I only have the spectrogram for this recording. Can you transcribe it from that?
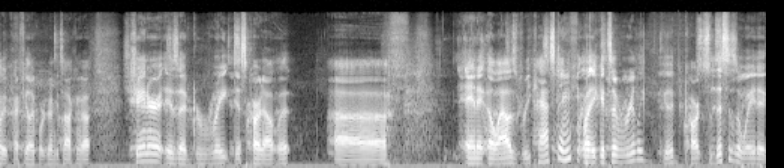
I feel like we're going to be talking about. Chainer is a great discard outlet, uh, and it allows recasting. like it's a really good card. So this is a way to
